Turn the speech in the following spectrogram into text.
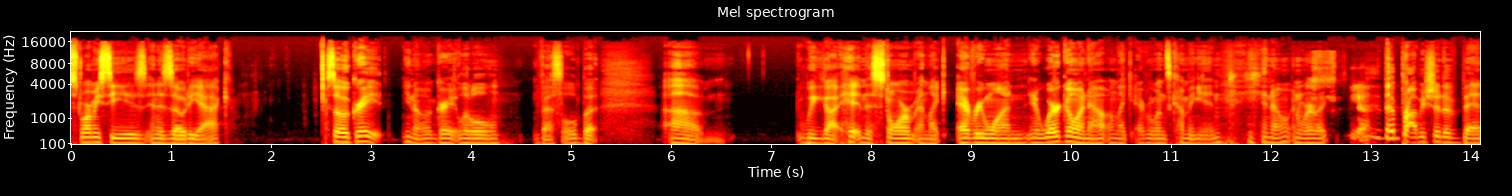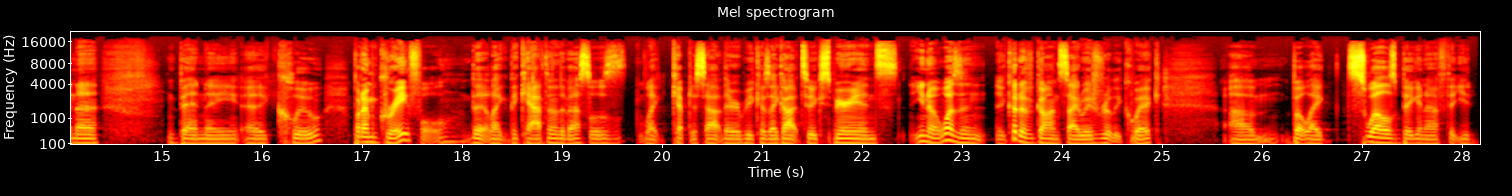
stormy seas in a Zodiac. So a great, you know, a great little vessel, but um, we got hit in the storm and like everyone, you know, we're going out and like everyone's coming in, you know, and we're like, Yeah. that probably should have been a, been a, a clue. But I'm grateful that like the captain of the vessels like kept us out there because I got to experience. You know, it wasn't. It could have gone sideways really quick. Um, but like swells big enough that you'd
